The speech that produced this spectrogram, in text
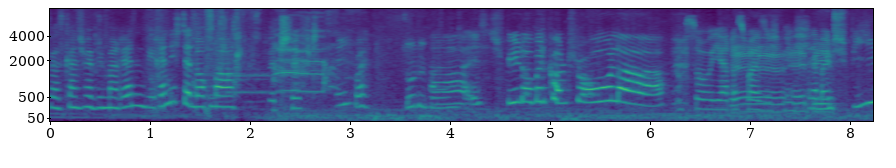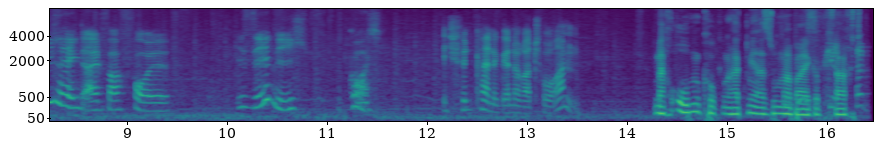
Ich weiß gar nicht mehr, wie man rennen. Wie renne ich denn nochmal? Mit Shift. Ich weiß. Entschuldigung. Ah, ich spiele doch mit Controller. Ach so, ja, das weiß ich Äh, nicht. Ja, mein Spiel hängt einfach voll. Ich sehe nichts. Oh Gott. Ich finde keine Generatoren. Nach oben gucken hat mir Azuma Du beigebracht. grad-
